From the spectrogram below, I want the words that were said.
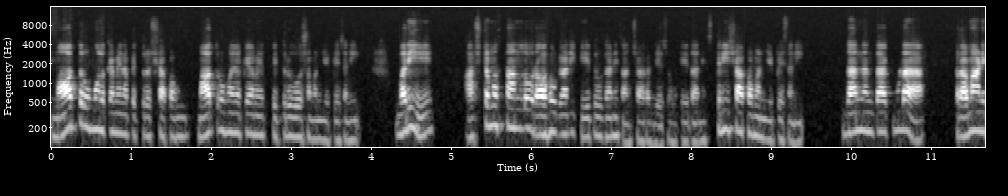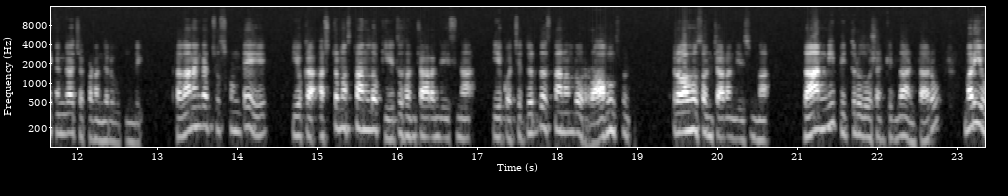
మాతృమూలకమైన పితృశాపం మాతృమూలకమైన పితృదోషం అని చెప్పేసి అని మరి అష్టమ స్థానంలో రాహు గాని కేతువు గాని సంచారం చేసి ఉంటే దాన్ని స్త్రీ శాపం అని చెప్పేసి అని దాన్నంతా కూడా ప్రామాణికంగా చెప్పడం జరుగుతుంది. ప్రధానంగా చూసుకుంటే ఈ యొక్క అష్టమ స్థానంలో కేతు సంచారం చేసిన ఈ యొక్క చతుర్థ స్థానంలో రాహు రాహు సంచారం చేసిన దాన్ని పితృదోషం కింద అంటారు. మరియు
